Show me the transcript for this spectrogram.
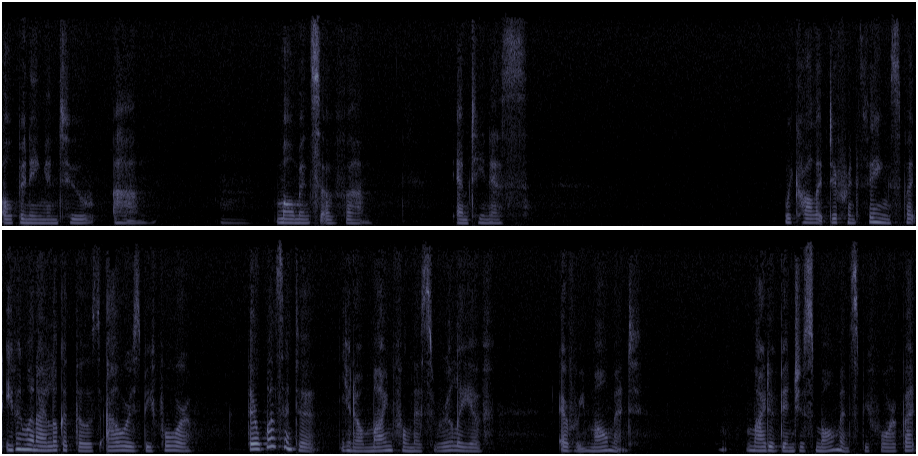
opening into um, moments of um, emptiness. We call it different things, but even when I look at those hours before, there wasn't a, you know, mindfulness really of every moment. Might have been just moments before, but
